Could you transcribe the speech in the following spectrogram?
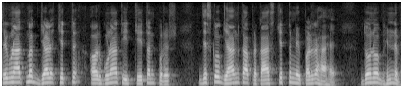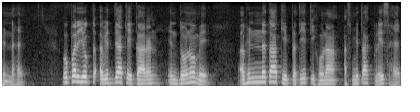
त्रिगुणात्मक जड़ चित्त और गुणातीत चेतन पुरुष, जिसको ज्ञान का प्रकाश चित्त में पड़ रहा है, दोनों भिन्न भिन्न है। उपरयुक्त अविद्या के कारण इन दोनों में अभिन्नता की प्रतीति होना अस्मिता क्लेश है।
